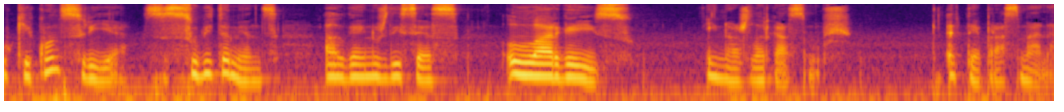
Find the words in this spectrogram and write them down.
O que aconteceria se subitamente alguém nos dissesse: larga isso, e nós largássemos. Até para a semana.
